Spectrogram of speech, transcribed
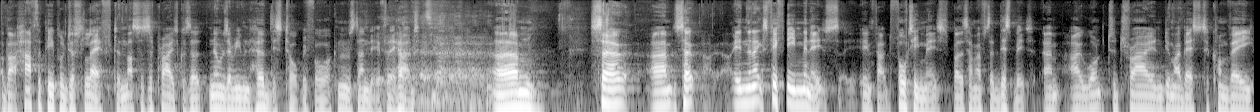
about half the people just left, and that's a surprise because uh, no one's ever even heard this talk before. I can understand it if they had. um, so, um, so, in the next 15 minutes, in fact, 14 minutes by the time I've said this bit, um, I want to try and do my best to convey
